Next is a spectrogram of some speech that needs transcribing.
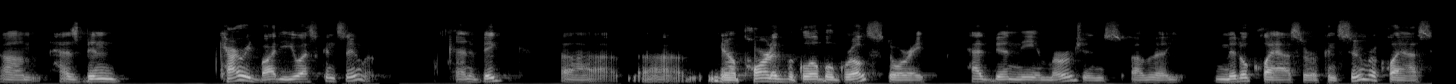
um, has been carried by the U.S. consumer, and a big, uh, uh, you know, part of the global growth story had been the emergence of a middle class or a consumer class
